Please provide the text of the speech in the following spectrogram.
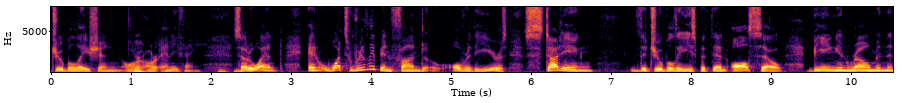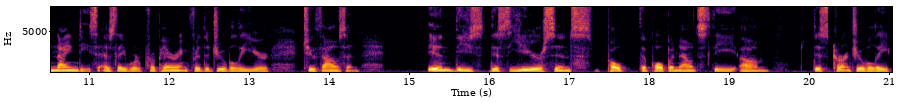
jubilation or, or anything. So, to, and, and what's really been fun over the years, studying the Jubilees, but then also being in Rome in the 90s as they were preparing for the Jubilee year 2000 in these this year since Pope the Pope announced the um, this current jubilee.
